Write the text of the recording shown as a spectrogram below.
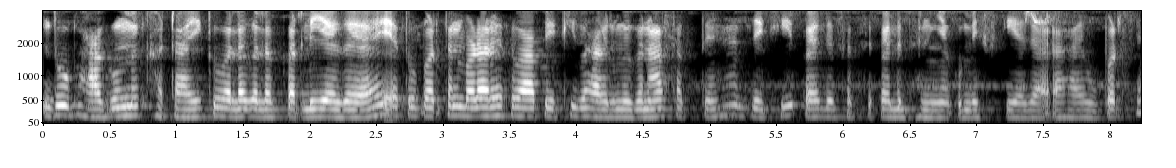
दो भागों में खटाई को अलग अलग कर लिया गया है। या तो बर्तन बड़ा रहे तो आप एक ही भाग में बना सकते हैं। देखिए, पहले सबसे पहले धनिया को मिक्स किया जा रहा है ऊपर से।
